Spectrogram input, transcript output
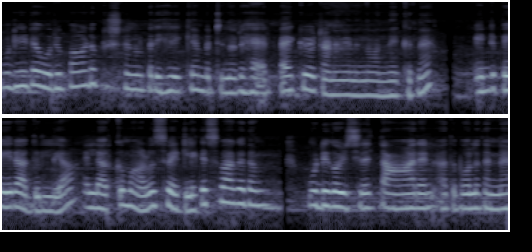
മുടിയുടെ ഒരുപാട് പ്രശ്നങ്ങൾ പരിഹരിക്കാൻ പറ്റുന്ന ഒരു ഹെയർ പാക്കുമായിട്ടാണ് ഞാൻ ഇന്ന് വന്നേക്കുന്നത്. എന്റെ പേര് അതുല്യ. എല്ലാവർക്കും ആളും വീട്ടിലേക്ക് സ്വാഗതം. മുടി കൊഴിച്ചിൽ താരൻ അതുപോലെ തന്നെ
